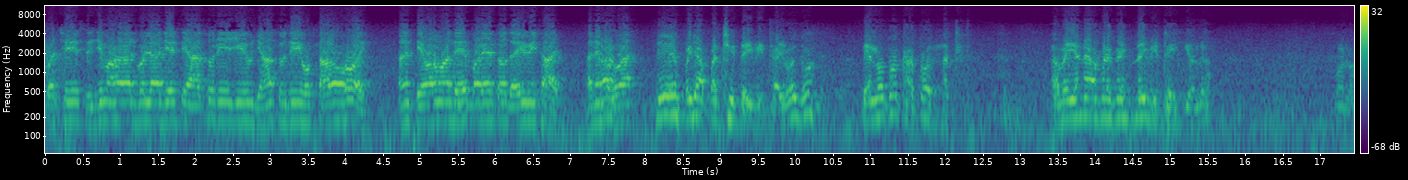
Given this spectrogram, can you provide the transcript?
પછી શ્રીજી મહારાજ બોલ્યા છે તે આસુરી જીવ જ્યાં સુધી સારો હોય અને તેવામાં દેહ પડે તો દૈવી થાય. અને ભગવાન દેહ પડ્યા પછી દૈવી થાય જો. પેલો તો થતો જ નથી. હવે એને આપણે કંઈક દૈવી થઈ ગયો બોલો.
